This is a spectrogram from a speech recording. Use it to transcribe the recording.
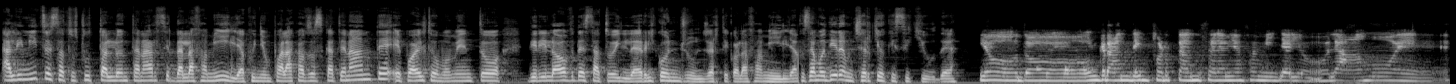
All'inizio è stato tutto allontanarsi dalla famiglia, quindi un po' la causa scatenante, e poi il tuo momento di reloved è stato il ricongiungerti con la famiglia. Possiamo dire un cerchio che si chiude. Io do grande importanza alla mia famiglia, io la amo e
